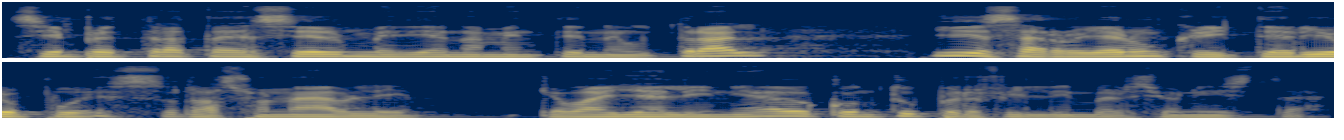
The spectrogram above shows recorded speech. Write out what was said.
siempre trata de ser medianamente neutral y desarrollar un criterio pues razonable, que vaya alineado con tu perfil de inversionista.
